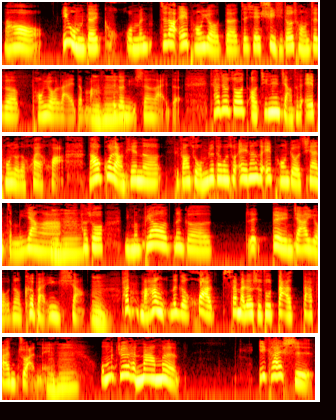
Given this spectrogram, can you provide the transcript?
然后因为我们的我们知道 A 朋友的这些讯息都从这个朋友来的嘛，嗯这个女生来的，他就说哦，今天讲这个 A 朋友的坏话，然后过两天呢，比方说我们就在问说，哎，那个 A 朋友现在怎么样啊？嗯他说你们不要那个对对人家有那种刻板印象，嗯他马上那个话三百六十度大大翻转呢、嗯，我们觉得很纳闷。一开始，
